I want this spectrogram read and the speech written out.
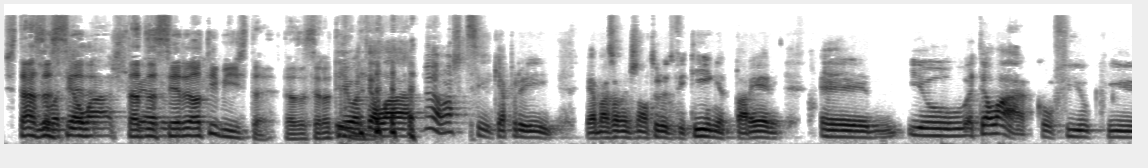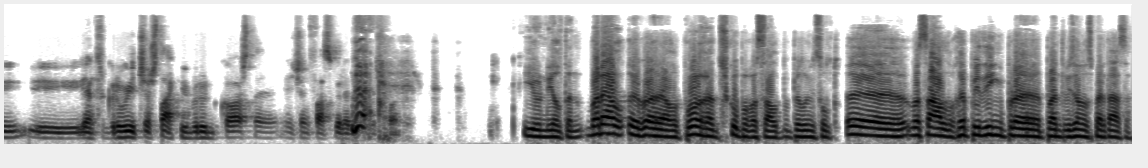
Estás, Eu a ser, lá estás a espero- ser otimista. Estás a ser Eu otimista. até lá, não, acho que sim, que é por aí. É mais ou menos na altura de Vitinha, de Taremi. Eh, Eu até lá confio que eh, entre Gruitch, Eustáquio e Bruno Costa a gente faça grandes transformações. E o Nilton. Barel, eh, Barel, porra, desculpa, Vassalo, pelo insulto. Uh, Vassalo, rapidinho para, para a antevisão da Supertaça.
